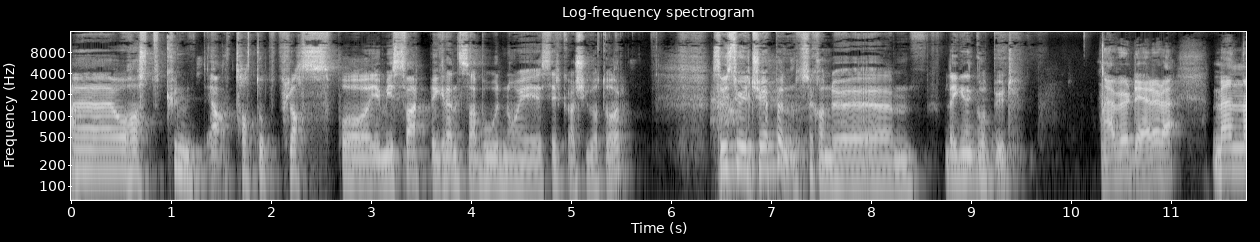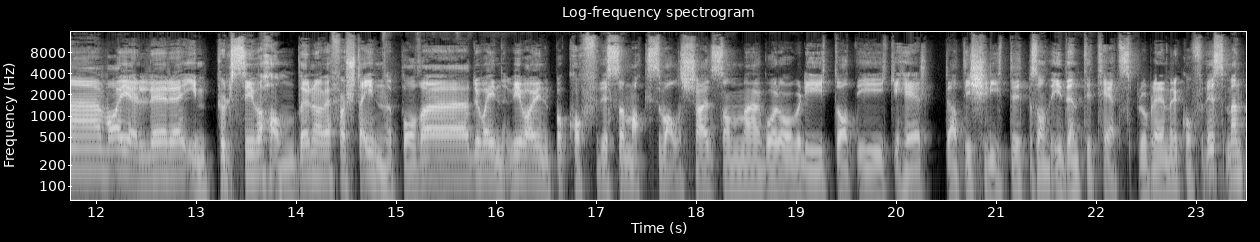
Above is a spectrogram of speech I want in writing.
Uh, og har kun ja, tatt opp plass på, i min svært begrensa bod nå i ca. 7-8 år. Så hvis du vil kjøpe den, så kan du uh, legge inn et godt bud. Jeg vurderer det. Men uh, hva gjelder impulsive handler, når vi først er inne på det var inne, Vi var inne på Kofris og Max Walscheid som uh, går over dit, og at de, helt, at de sliter med sånne identitetsproblemer i Kofris. Men,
